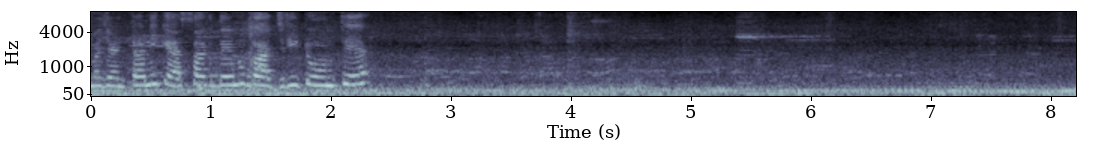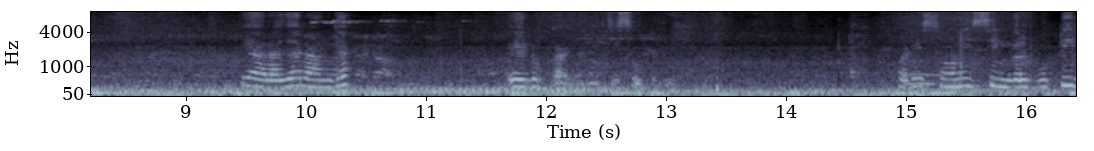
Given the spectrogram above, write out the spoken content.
ਮਜੈਂਟਾ ਨਹੀਂ ਕਹਿ ਸਕਦੇ ਇਹਨੂੰ। ਗਾਜਰੀ ਟੋਨ ਤੇ ਹੈ ਪਿਆਰਾ ਜਿਹਾ ਰੰਗ ਹੈ ਇਹ ਲੁੱਕ ਆ ਜਾਂਦੀ ਜੀ ਸੂਟ ਦੀ ਬੜੀ ਸੋਹਣੀ ਸਿੰਗਲ ਬੂਟੀ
